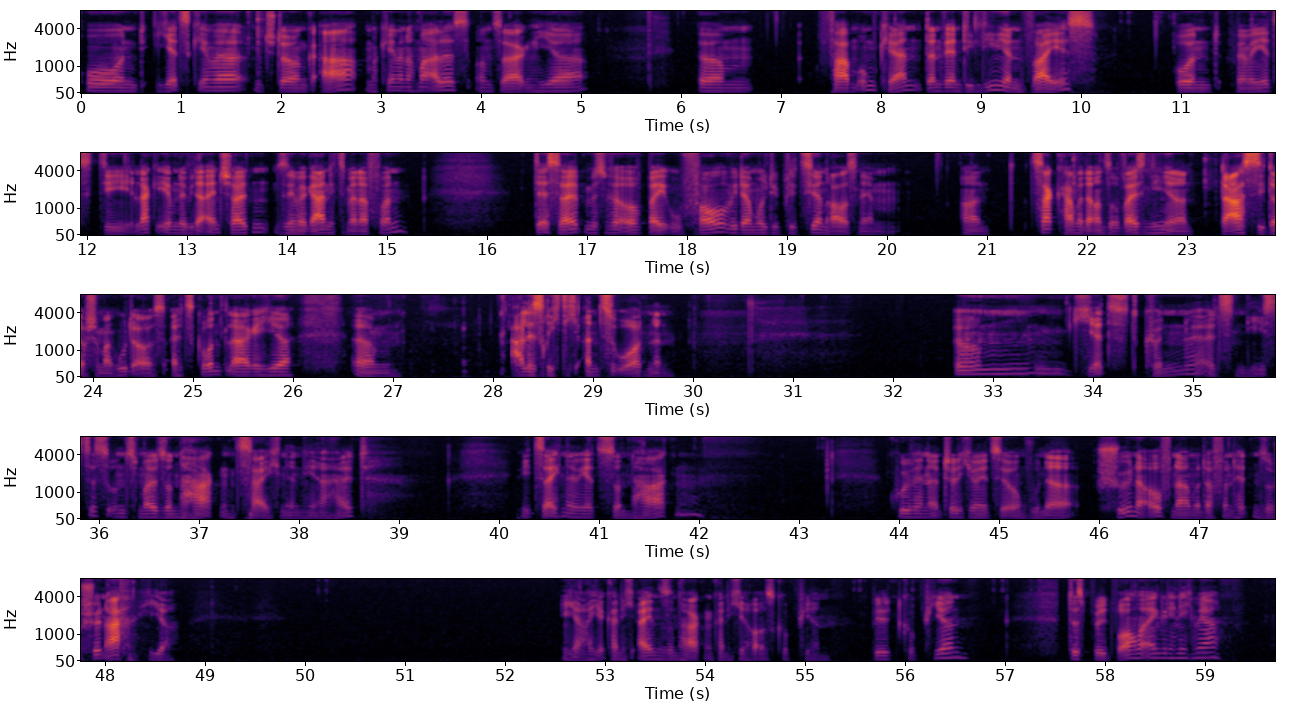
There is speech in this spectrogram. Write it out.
Und jetzt gehen wir mit Steuerung A, markieren wir nochmal alles und sagen hier ähm, Farben umkehren. Dann werden die Linien weiß. Und wenn wir jetzt die Lackebene wieder einschalten, sehen wir gar nichts mehr davon. Deshalb müssen wir auch bei UV wieder multiplizieren rausnehmen. Und zack, haben wir da unsere weißen Linien. Und das sieht doch schon mal gut aus. Als Grundlage hier ähm, alles richtig anzuordnen. Ähm, jetzt können wir als nächstes uns mal so einen Haken zeichnen hier halt. Wie zeichnen wir jetzt so einen Haken? Cool wäre natürlich, wenn wir jetzt hier irgendwo eine schöne Aufnahme davon hätten. So schön. Ach, hier. Ja, hier kann ich einen so einen Haken kann ich hier rauskopieren. Bild kopieren. Das Bild brauchen wir eigentlich nicht mehr.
